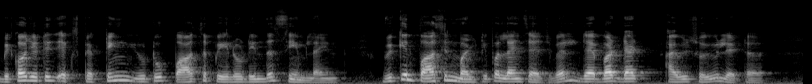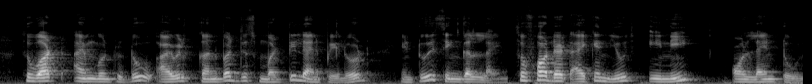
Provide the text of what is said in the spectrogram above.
because it is expecting you to pass the payload in the same line. We can pass in multiple lines as well, but that I will show you later. So what I am going to do, I will convert this multi-line payload into a single line. So for that I can use any online tool.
